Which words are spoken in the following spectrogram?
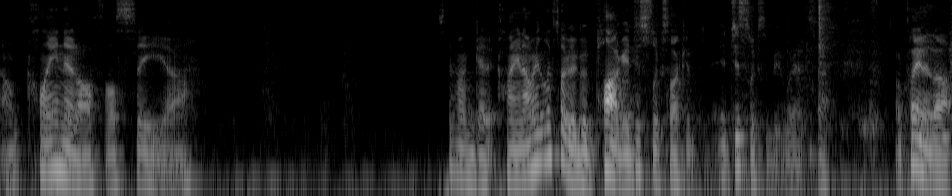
I'll clean it off. I'll see, uh, see if I can get it clean. I mean, it looks like a good plug. It just looks like it, it just looks a bit wet. So I'll clean it up.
